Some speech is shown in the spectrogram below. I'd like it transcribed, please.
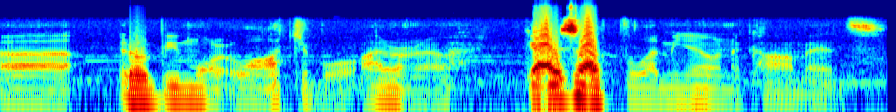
uh, it'll be more watchable. I don't know. You guys have to let me know in the comments.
